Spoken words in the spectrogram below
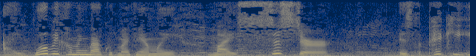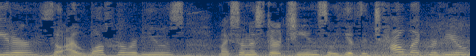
I will be coming back with my family. My sister is the picky eater, so I love her reviews. My son is 13, so he gives a childlike review.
